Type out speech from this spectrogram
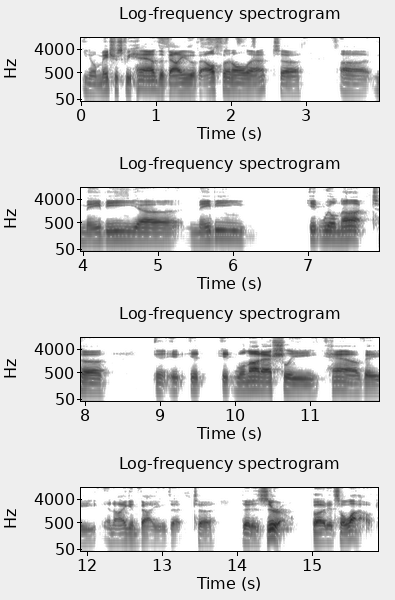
you know matrix we have the value of alpha and all that uh, maybe uh, maybe it will not uh, it, it it will not actually have a an eigenvalue that uh, that is zero, but it's allowed.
